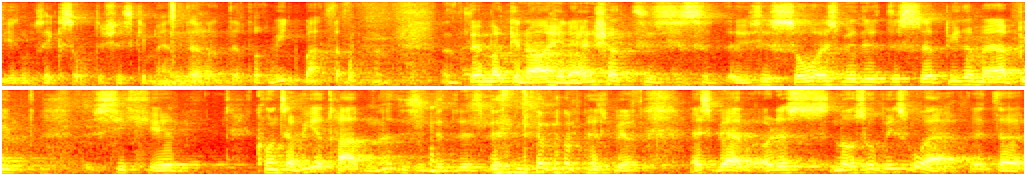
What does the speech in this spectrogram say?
irgendwas Exotisches gemeint, der hat einfach Wien gemeint damit. Ne? Und wenn man genauer hineinschaut, ist es, ist so, als würde das äh, Biedermeier-Bild sich äh, konserviert haben. Ne? Das, das, das, das wäre wär alles noch so, wie es war. Der,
